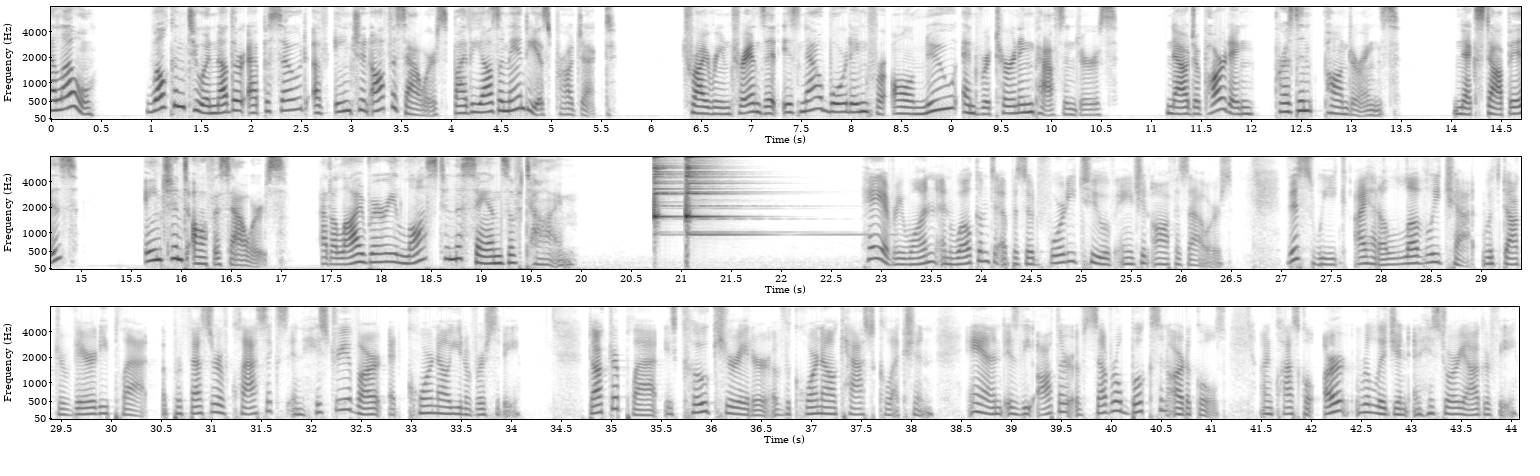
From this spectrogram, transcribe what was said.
Hello. Welcome to another episode of Ancient Office Hours by the Ozymandias Project. Trireme Transit is now boarding for all new and returning passengers. Now departing, present ponderings. Next stop is Ancient Office Hours at a library lost in the sands of time. Hey everyone, and welcome to episode 42 of Ancient Office Hours. This week, I had a lovely chat with Dr. Verity Platt, a professor of classics and history of art at Cornell University. Dr. Platt is co curator of the Cornell Cast Collection and is the author of several books and articles on classical art, religion, and historiography.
